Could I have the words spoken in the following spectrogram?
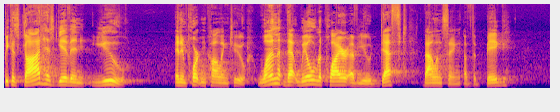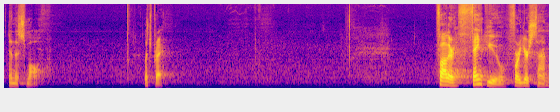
Because God has given you an important calling too, one that will require of you deft balancing of the big and the small. Let's pray. Father, thank you for your Son,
